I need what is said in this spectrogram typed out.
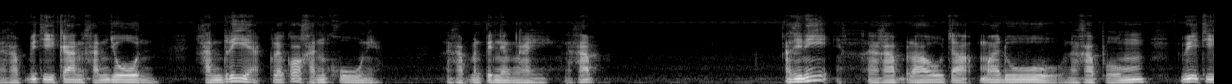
นะครับ วิธีการขันโยน ขันเรียกแล้วก็ขันคูเนี่ย นะครับ มันเป็นยังไงนะครับอันทีนี้นะครับเราจะมาดูนะครับผมวิธี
